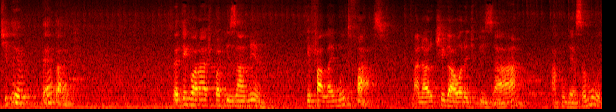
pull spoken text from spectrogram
Te deu, verdade. Vai ter coragem para pisar mesmo? Porque falar é muito fácil. Mas na hora que chega a hora de pisar, a conversa muda.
